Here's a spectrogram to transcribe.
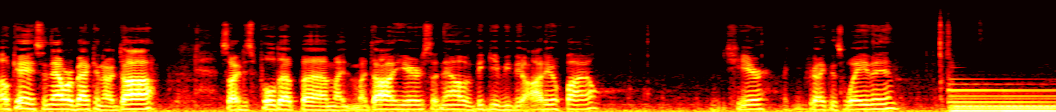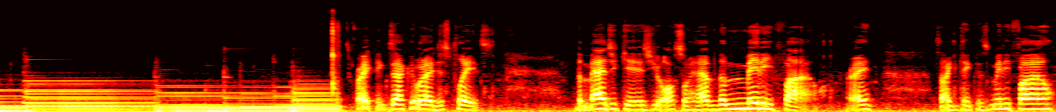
Okay, so now we're back in our DAW. So I just pulled up uh, my, my DAW here. So now they give you the audio file. Here, I can drag this wave in. Right? Exactly what I just played. The magic is you also have the MIDI file, right? So I can take this MIDI file,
